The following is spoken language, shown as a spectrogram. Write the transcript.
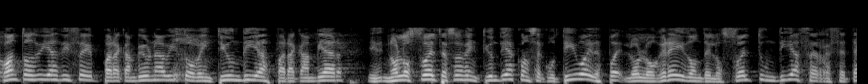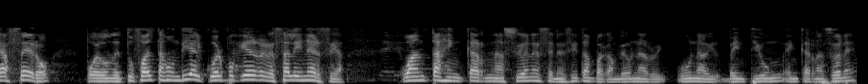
¿cuántos días dice para cambiar un hábito? 21 días para cambiar, y no lo suelte, esos 21 días consecutivos y después lo logré y donde lo suelte un día se resetea a cero, pues donde tú faltas un día el cuerpo quiere regresar a la inercia. ¿Cuántas encarnaciones se necesitan para cambiar una, una 21 encarnaciones?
